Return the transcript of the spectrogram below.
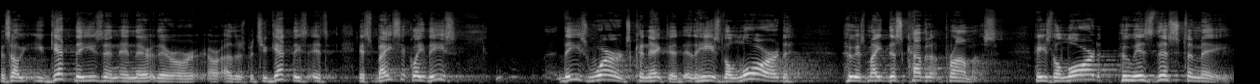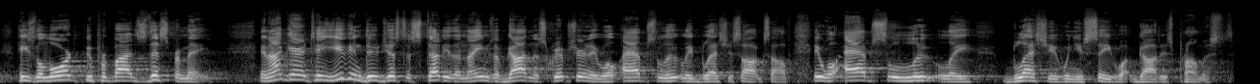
And so you get these, and, and there, there are, are, others, but you get these. It's, it's basically these, these words connected. He's the Lord who has made this covenant promise. He's the Lord who is this to me. He's the Lord who provides this for me. And I guarantee you, you can do just to study the names of God in the scripture, and it will absolutely bless your socks off. It will absolutely bless you when you see what God has promised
